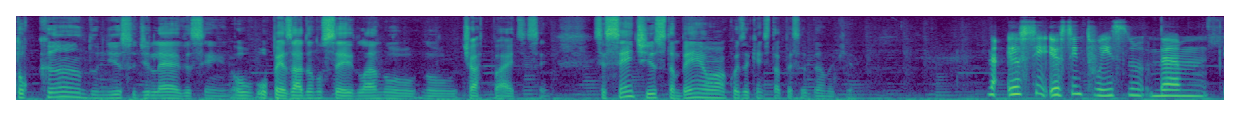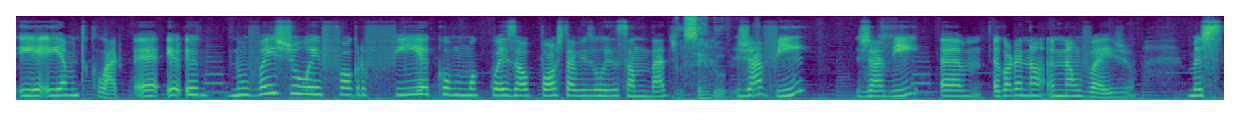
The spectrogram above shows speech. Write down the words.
tocando nisso de leve assim, ou, ou, pesado, eu não sei, lá no, no chart bytes assim. Você sente isso também? É uma coisa que a gente está percebendo aqui? Não, eu, eu, sinto isso na, e, e, é muito claro. É, eu, eu, não vejo a infografia como uma coisa oposta à visualização de dados. Sem dúvida. Já vi, já vi, um, agora não, não vejo. Mas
